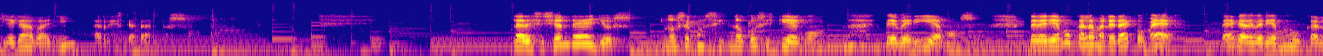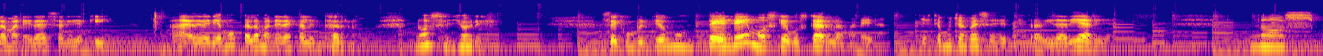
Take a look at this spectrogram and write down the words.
llegaba allí a rescatarlos. La decisión de ellos no, se, no consistía en un deberíamos, deberíamos buscar la manera de comer, venga, deberíamos buscar la manera de salir de aquí, ah, deberíamos buscar la manera de calentarnos. No, señores, se convirtió en un tenemos que buscar la manera. Y es que muchas veces en nuestra vida diaria nos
